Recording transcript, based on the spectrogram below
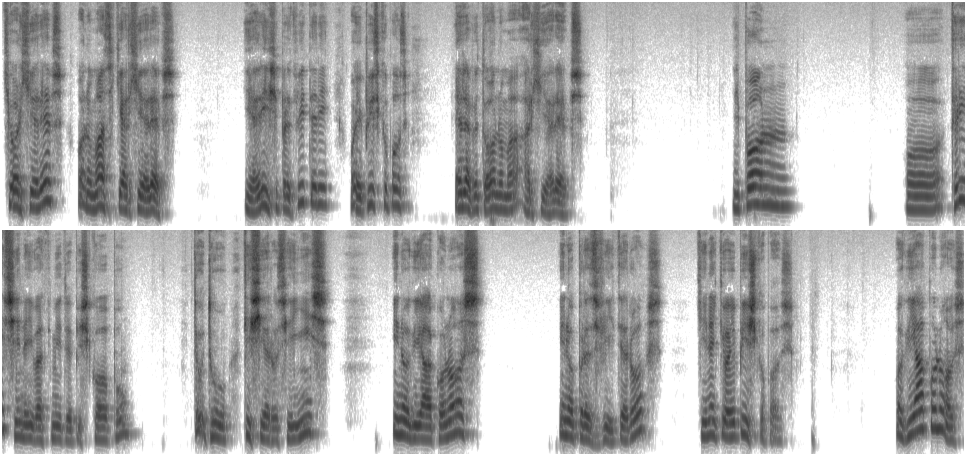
και ο αρχιερεύς ονομάστηκε αρχιερεύς. Ιερείς οι πρεσβύτεροι, ο επίσκοπος έλαβε το όνομα αρχιερεύς. Λοιπόν, ο, τρεις είναι οι βαθμοί του επισκόπου, του, του, της ιεροσύνης, είναι ο διάκονος, είναι ο πρεσβύτερος και είναι και ο επίσκοπος. Ο διάκονος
